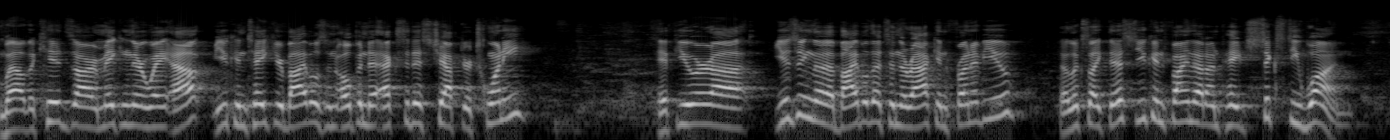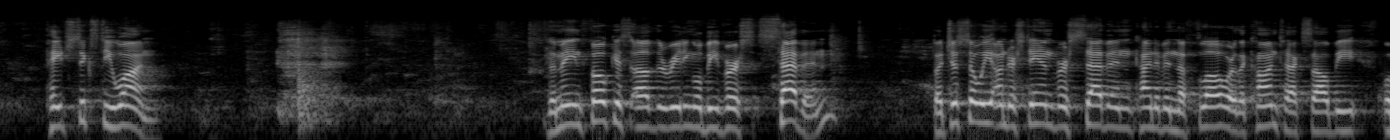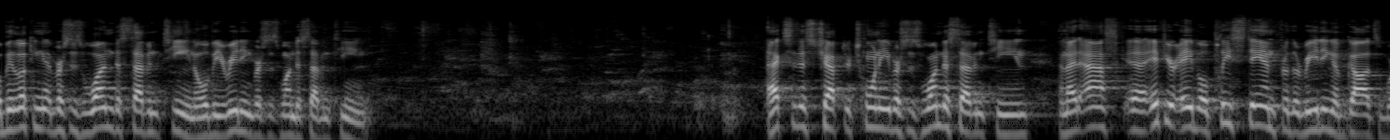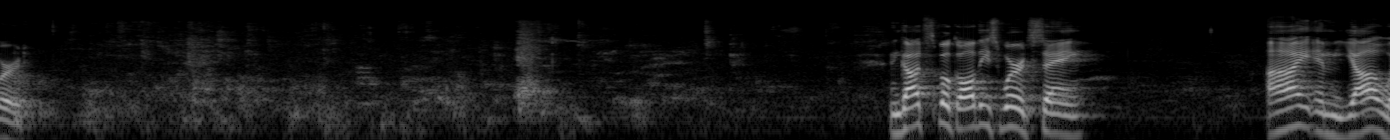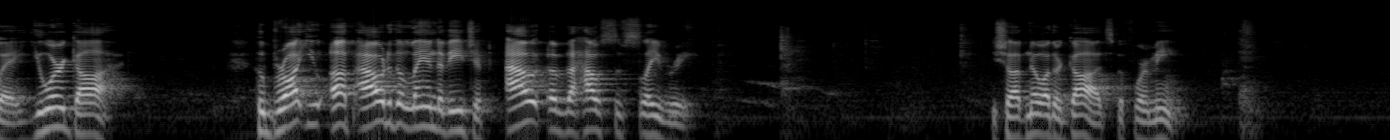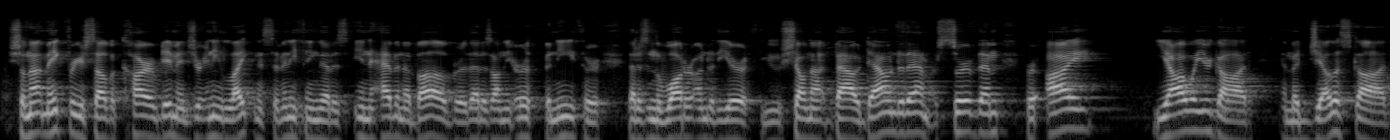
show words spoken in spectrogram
While the kids are making their way out, you can take your Bibles and open to Exodus chapter 20. If you're uh, using the Bible that's in the rack in front of you, that looks like this, you can find that on page 61. Page 61. The main focus of the reading will be verse 7. But just so we understand verse 7 kind of in the flow or the context, I'll be, we'll be looking at verses 1 to 17. We'll be reading verses 1 to 17. Exodus chapter 20, verses 1 to 17. And I'd ask, uh, if you're able, please stand for the reading of God's word. And God spoke all these words, saying, I am Yahweh, your God, who brought you up out of the land of Egypt, out of the house of slavery. You shall have no other gods before me. You shall not make for yourself a carved image or any likeness of anything that is in heaven above, or that is on the earth beneath, or that is in the water under the earth. You shall not bow down to them or serve them, for I, Yahweh your God, am a jealous God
